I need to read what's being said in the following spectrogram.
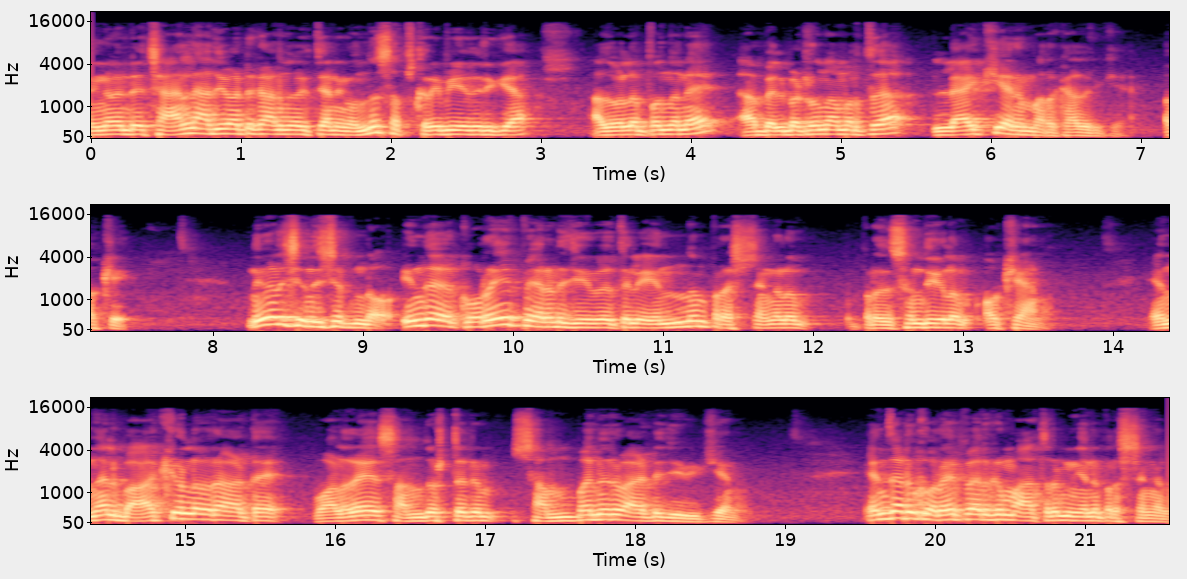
നിങ്ങളെന്റെ ചാനൽ ആദ്യമായിട്ട് കാണുന്ന വ്യക്തിയാണെങ്കിൽ ഒന്ന് സബ്സ്ക്രൈബ് ചെയ്തിരിക്കുക. അതുപോലൊപ്പം തന്നെ ബെൽ ബട്ടൺ ഒന്ന് അമർത്തുക ലൈക്ക് ചെയ്യാനും മറക്കാതിരിക്കുക. ഓക്കെ നിങ്ങൾ ചിന്തിച്ചിട്ടുണ്ടോ ഇന്ന് കുറേ പേരുടെ ജീവിതത്തിൽ എന്നും പ്രശ്നങ്ങളും പ്രതിസന്ധികളും ഒക്കെയാണ്. എന്നാൽ ബാക്കിയുള്ളവരാകട്ടെ വളരെ സന്തുഷ്ടരും സമ്പന്നരുമായിട്ട് ജീവിക്കുകയാണ്. എന്താണ് കുറേ പേർക്ക് മാത്രം ഇങ്ങനെ പ്രശ്നങ്ങൾ?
